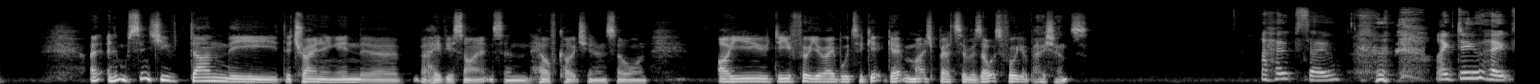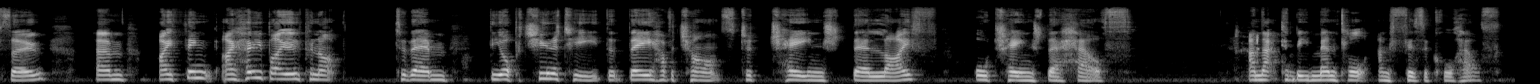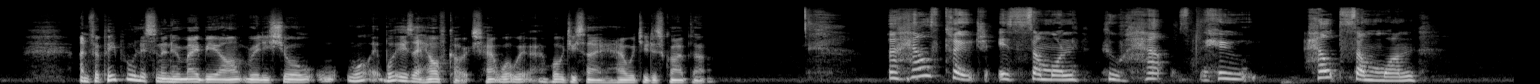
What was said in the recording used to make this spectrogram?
And, and since you've done the the training in the behavior science and health coaching and so on, are you do you feel you're able to get get much better results for your patients? I hope so. I do hope so. um, I think, I hope I open up to them the opportunity that they have a chance to change their life or change their health. And that can be mental and physical health. And for people listening who maybe aren't really sure, what what is a health coach? How, what what would you say? How would you describe that? A health coach is someone who helps who helps someone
